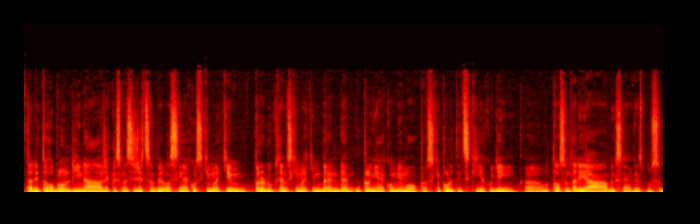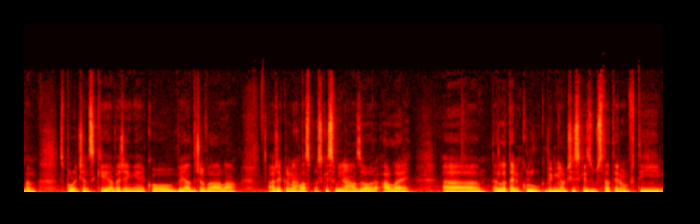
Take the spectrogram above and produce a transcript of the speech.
tady toho blondýna. Řekli jsme si, že chceme být vlastně jako s tím letím produktem, s tím letím brandem úplně jako mimo prostě politický jako dění. Od toho jsem tady já, abych se nějakým způsobem společensky a veřejně jako vyjadřoval a, a řekl nahlas prostě svůj názor, ale uh, tenhle ten kluk by měl čistě zůstat jenom v té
